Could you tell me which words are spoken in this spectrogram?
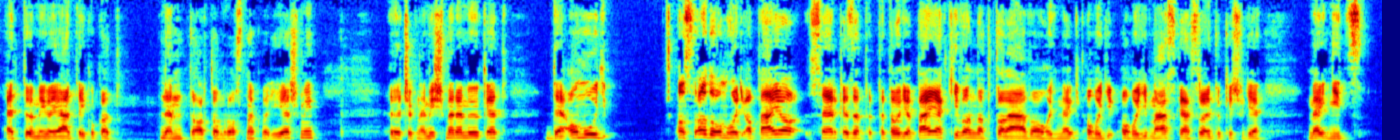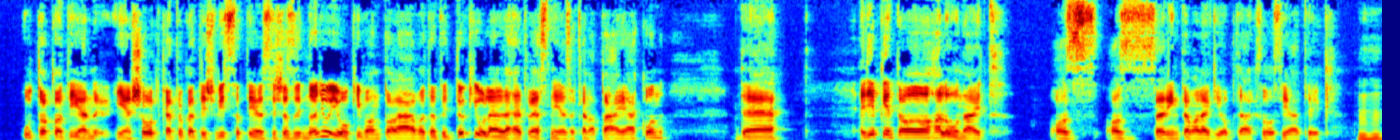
Ettől még a játékokat nem tartom rossznak, vagy ilyesmi. csak nem ismerem őket, de amúgy azt adom, hogy a pálya szerkezet, tehát ahogy a pályák ki vannak találva, ahogy, meg, ahogy, ahogy mászkálsz rajtuk, és ugye megnyitsz utakat, ilyen, ilyen shortcutokat, és visszatérsz, és az úgy nagyon jó ki van találva, tehát hogy tök jól el lehet veszni ezeken a pályákon, de egyébként a Hollow Knight az, az szerintem a legjobb Dark Souls játék. Uh-huh. Nem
